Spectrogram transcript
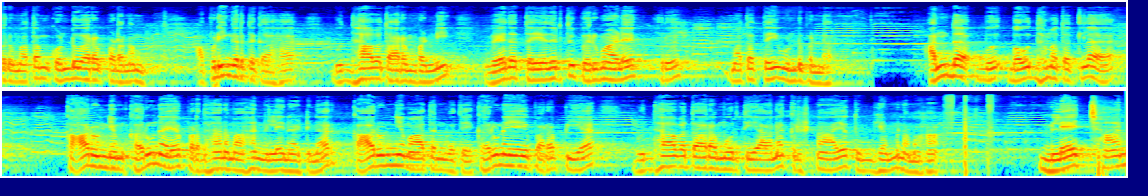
ஒரு மதம் கொண்டு வரப்படணும். அப்படிங்கிறதுக்காக புத்தாவதாரம் பண்ணி வேதத்தை எதிர்த்து பெருமாளே ஒரு மதத்தை உண்டு பண்ணார். அந்த பு பௌத்த மதத்தில் காருண்யம் கருணையை பிரதானமாக நிலைநாட்டினார். காருண்ய மாதன்வதே கருணையை பரப்பிய புத்தாவதார மூர்த்தியான கிருஷ்ணாய துப்பியம் நமகா மிளேச்சான்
